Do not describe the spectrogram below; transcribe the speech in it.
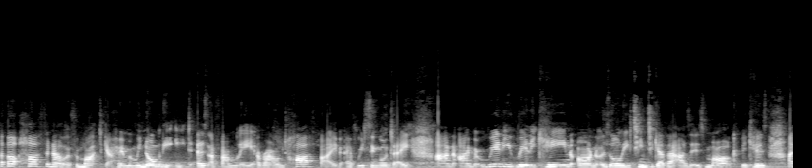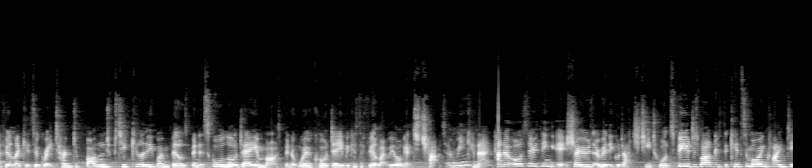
about half an hour for Mark to get home and we normally eat as a family around half half five every single day and I'm really really keen on us all eating together as is Mark because I feel like it's a great time to bond particularly when Bill's been at school all day and Mark's been at work all day because I feel like we all get to chat and reconnect and I also think it shows a really good attitude towards food as well because the kids are more inclined to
